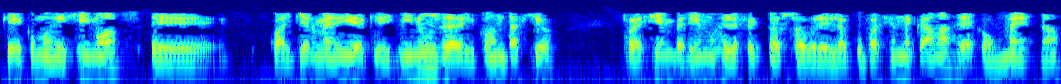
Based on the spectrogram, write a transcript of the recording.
que como dijimos eh, cualquier medida que disminuya el contagio recién veríamos el efecto sobre la ocupación de camas de acá a un mes, ¿no?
